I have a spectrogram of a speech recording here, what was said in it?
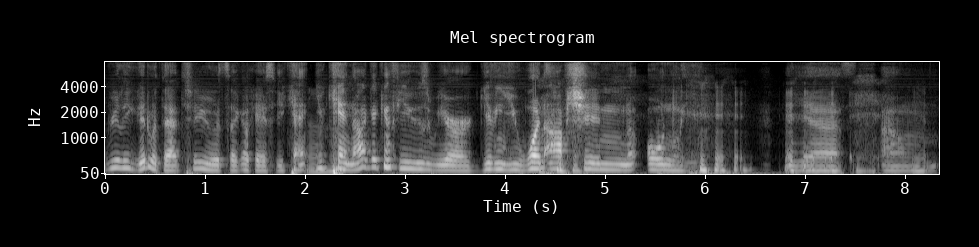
really good with that too. It's like okay, so you can't you Uh-huh. cannot get confused. We are giving you one option only. yes. Um,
